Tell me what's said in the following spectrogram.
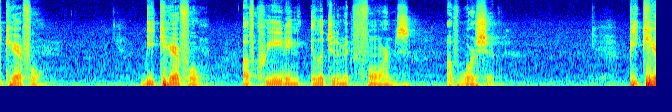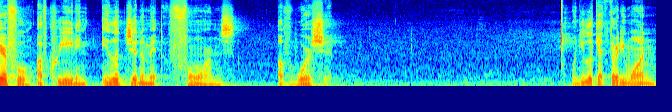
careful. Be careful of creating illegitimate forms of worship. Be careful of creating illegitimate forms of worship. When you look at 31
